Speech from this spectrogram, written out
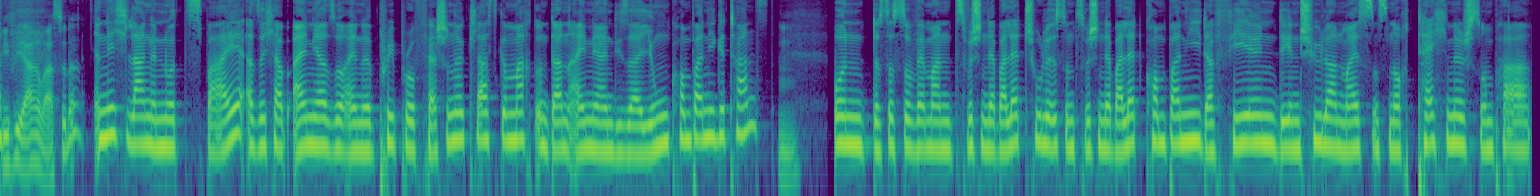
Wie viele Jahre warst du da? Nicht lange, nur zwei. Also ich habe ein Jahr so eine Pre-Professional Class gemacht und dann ein Jahr in dieser jungen Kompanie getanzt. Hm. Und das ist so, wenn man zwischen der Ballettschule ist und zwischen der Ballettkompanie, da fehlen den Schülern meistens noch technisch so ein paar,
